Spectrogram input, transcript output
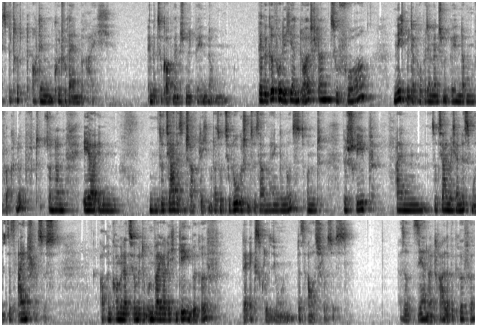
Dies betrifft auch den kulturellen Bereich in Bezug auf Menschen mit Behinderungen. Der Begriff wurde hier in Deutschland zuvor nicht mit der Gruppe der Menschen mit Behinderungen verknüpft, sondern eher in sozialwissenschaftlichen oder soziologischen Zusammenhängen genutzt und beschrieb einen sozialen Mechanismus des Einschlusses, auch in Kombination mit dem unweigerlichen Gegenbegriff der Exklusion, des Ausschlusses. Also sehr neutrale Begriffe.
